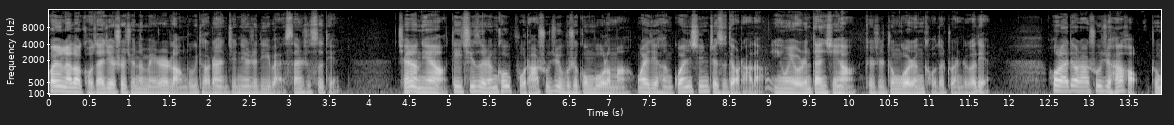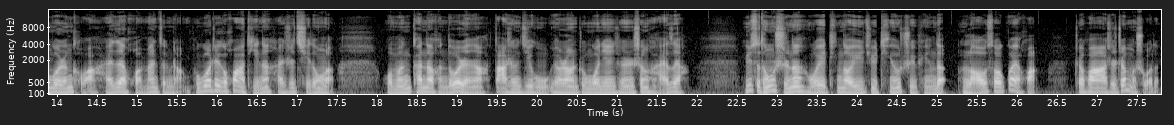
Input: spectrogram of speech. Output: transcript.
欢迎来到口才界社群的每日朗读与挑战，今天是第一百三十四天。前两天啊，第七次人口普查数据不是公布了吗？外界很关心这次调查的，因为有人担心啊，这是中国人口的转折点。后来调查数据还好，中国人口啊还在缓慢增长。不过这个话题呢，还是启动了。我们看到很多人啊，大声疾呼要让中国年轻人生孩子呀。与此同时呢，我也听到一句挺有水平的牢骚怪话，这话是这么说的。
